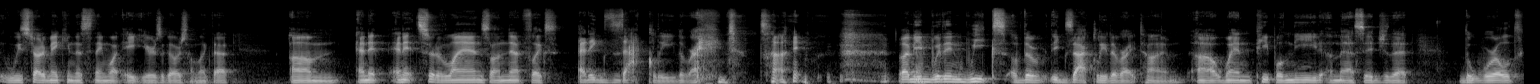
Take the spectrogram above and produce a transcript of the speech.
we started making this thing what eight years ago or something like that, um, and it and it sort of lands on Netflix at exactly the right time. I mean, within weeks of the exactly the right time uh, when people need a message that the world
